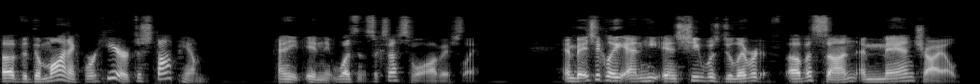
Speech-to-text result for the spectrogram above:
of the demonic were here to stop him. And, he, and it wasn't successful, obviously. And basically, and he, and she was delivered of a son, a man child,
